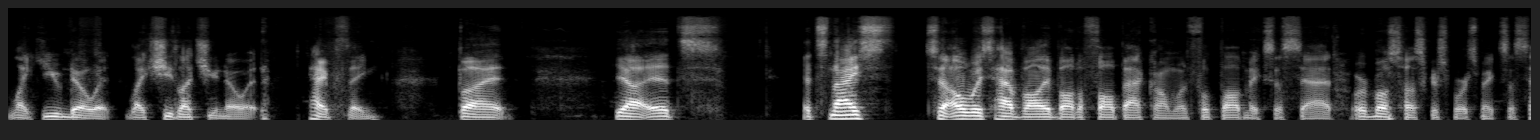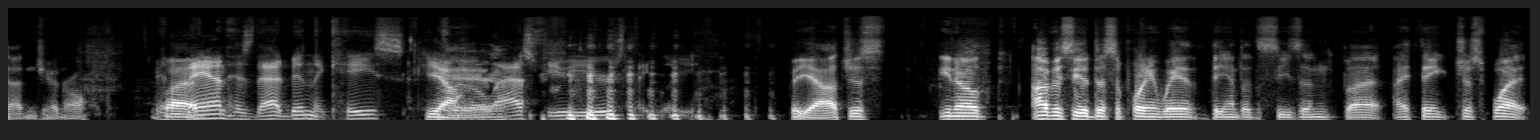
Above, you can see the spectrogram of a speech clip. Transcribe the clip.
like you know it, like she lets you know it, type thing. But yeah, it's it's nice to always have volleyball to fall back on when football makes us sad, or most Husker sports makes us sad in general. And But- man, has that been the case Yeah. for the last few years lately? But yeah, just you know, obviously a disappointing way at the end of the season, but I think just what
